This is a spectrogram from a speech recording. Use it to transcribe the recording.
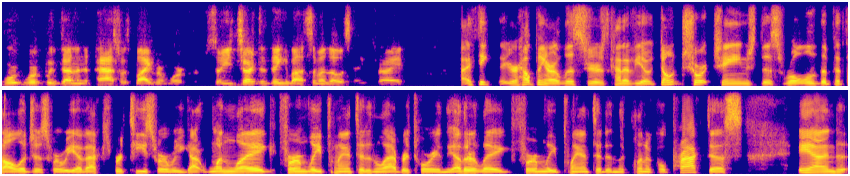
work, work we've done in the past with migrant workers. So you start to think about some of those things, right? I think you're helping our listeners kind of, you know, don't shortchange this role of the pathologist where we have expertise where we got one leg firmly planted in the laboratory and the other leg firmly planted in the clinical practice. And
